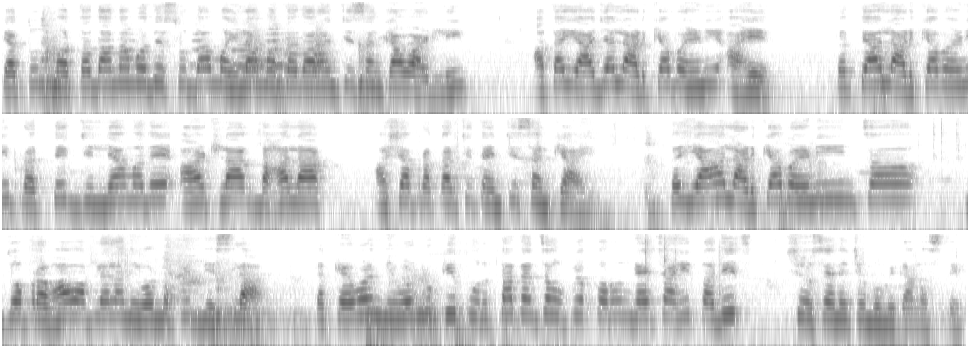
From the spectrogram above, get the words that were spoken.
त्यातून मतदानामध्ये सुद्धा महिला मतदारांची संख्या वाढली. आता या ज्या लाडक्या बहिणी आहेत तर त्या लाडक्या बहिणी प्रत्येक जिल्ह्यामध्ये आठ लाख दहा लाख अशा प्रकारची त्यांची संख्या आहे. तर या लाडक्या बहिणींचा जो प्रभाव आपल्याला निवडणुकीत दिसला तर केवळ निवडणुकीपुरता त्यांचा उपयोग करून घ्यायचा ही कधीच शिवसेनेची भूमिका नसते.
